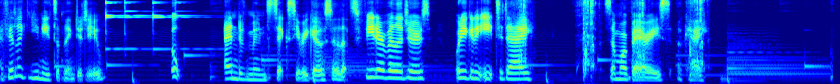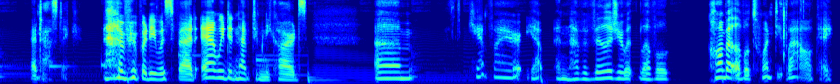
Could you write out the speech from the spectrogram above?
I feel like you need something to do. Oh, end of moon six. Here we go. So let's feed our villagers. What are you going to eat today? Some more berries. Okay. Fantastic. Everybody was fed and we didn't have too many cards. Um, campfire. Yep. And have a villager with level combat level 20. Wow. Okay.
